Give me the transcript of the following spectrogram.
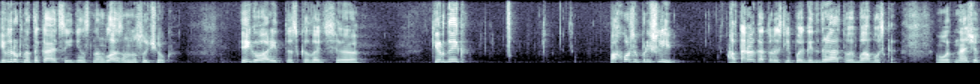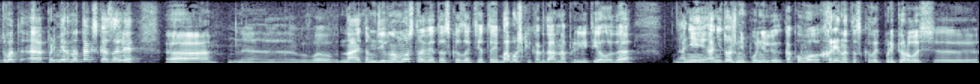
и вдруг натыкается единственным глазом на сучок. И говорит, так сказать, э, кирдык, похоже, пришли. А второй, который слепой, говорит, здравствуй, бабушка. Вот, значит, вот э, примерно так сказали э, э, на этом дивном острове, так сказать, этой бабушке, когда она прилетела, да, они, они тоже не поняли, какого хрена, так сказать, приперлась э,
